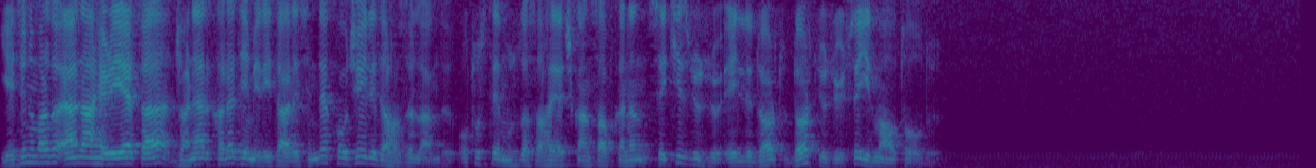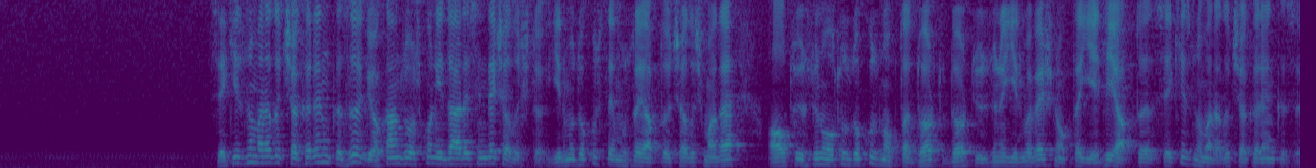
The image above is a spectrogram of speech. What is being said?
7 numaralı Erna Henrietta, Caner Karademir idaresinde Kocaeli'de hazırlandı. 30 Temmuz'da sahaya çıkan Safkan'ın 800'ü 54, 400'ü ise 26 oldu. Sekiz numaralı Çakır'ın kızı Gökhan Coşkun idaresinde çalıştı. 29 Temmuz'da yaptığı çalışmada 600'ünü 39.4, 400'ünü 25.7 yaptı. 8 numaralı Çakır'ın kızı.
